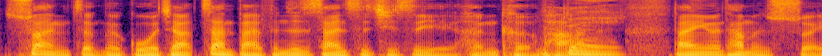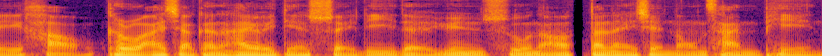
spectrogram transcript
算整个国家占百分之三十，其实也很可怕。对，但因为他们水。水好，克罗埃西亚可能还有一点水利的运输，然后当然一些农产品，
